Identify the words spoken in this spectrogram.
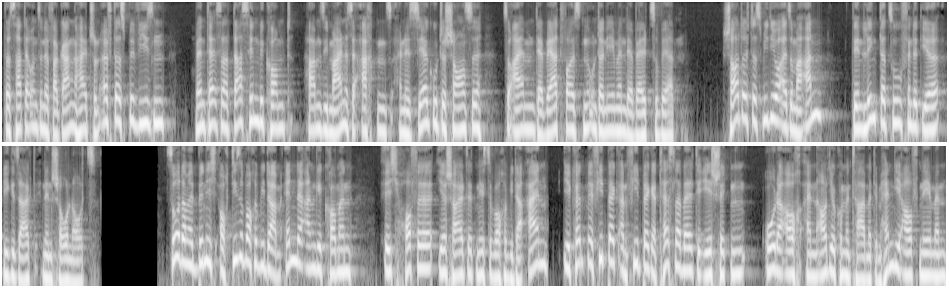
das hat er uns in der Vergangenheit schon öfters bewiesen. Wenn Tesla das hinbekommt, haben sie meines Erachtens eine sehr gute Chance, zu einem der wertvollsten Unternehmen der Welt zu werden. Schaut euch das Video also mal an. Den Link dazu findet ihr, wie gesagt, in den Show Notes. So, damit bin ich auch diese Woche wieder am Ende angekommen. Ich hoffe, ihr schaltet nächste Woche wieder ein. Ihr könnt mir Feedback an feedback.teslawelt.de schicken oder auch einen Audiokommentar mit dem Handy aufnehmen.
